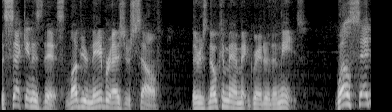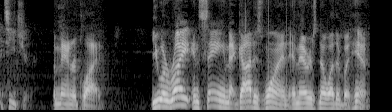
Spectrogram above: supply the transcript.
The second is this love your neighbor as yourself. There is no commandment greater than these. Well said, teacher, the man replied. You are right in saying that God is one and there is no other but Him.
